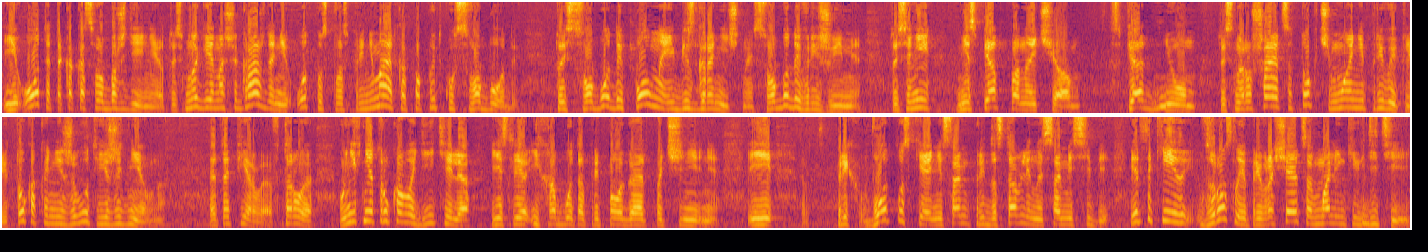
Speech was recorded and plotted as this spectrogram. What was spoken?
И от это как освобождение. То есть многие наши граждане отпуск воспринимают как попытку свободы. То есть свободы полной и безграничной, свободы в режиме. То есть они не спят по ночам, спят днем. То есть нарушается то, к чему они привыкли, то, как они живут ежедневно. Это первое. Второе. У них нет руководителя, если их работа предполагает подчинение. И в отпуске они сами предоставлены сами себе. И такие взрослые превращаются в маленьких детей.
